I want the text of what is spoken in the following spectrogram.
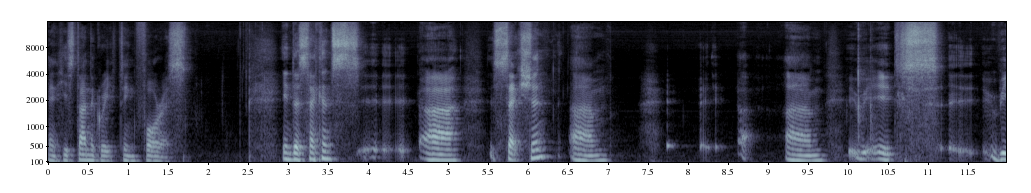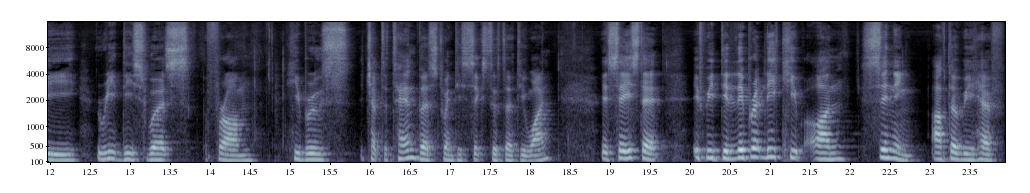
and He's done a great thing for us. In the second uh, section, um, um, it's we read these words from Hebrews chapter 10, verse 26 to 31. It says that if we deliberately keep on sinning after we have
